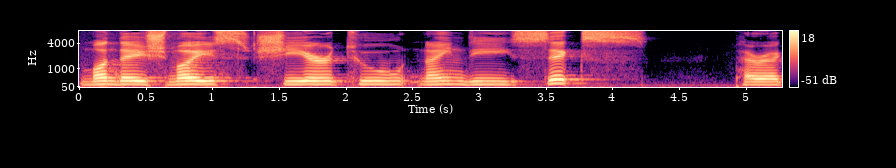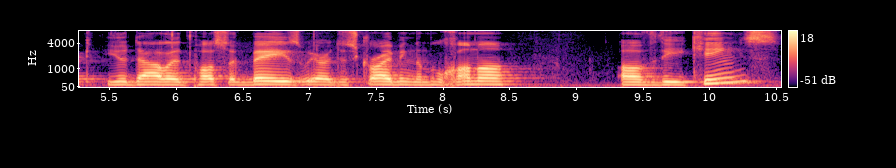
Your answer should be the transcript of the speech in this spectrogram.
Monday, Shmais, Shiur 296, Perek Yud Daled Pasuk Beis. We are describing the Mulchama of the kings.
